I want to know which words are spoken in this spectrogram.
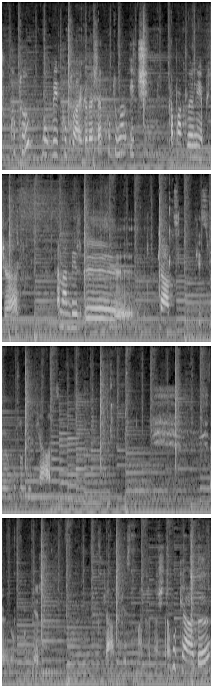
şu kutu, bu bir kutu arkadaşlar. Kutunun iç kapaklarını yapacağız. Hemen bir eee, kağıt kesiyorum, uzun bir kağıt. Şöyle uzun bir kağıt kestim arkadaşlar. Bu kağıdı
